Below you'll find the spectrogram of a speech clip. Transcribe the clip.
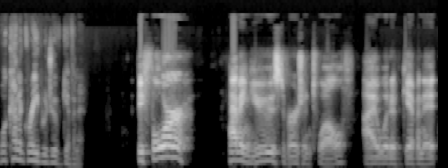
what kind of grade would you have given it? Before having used version 12, I would have given it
